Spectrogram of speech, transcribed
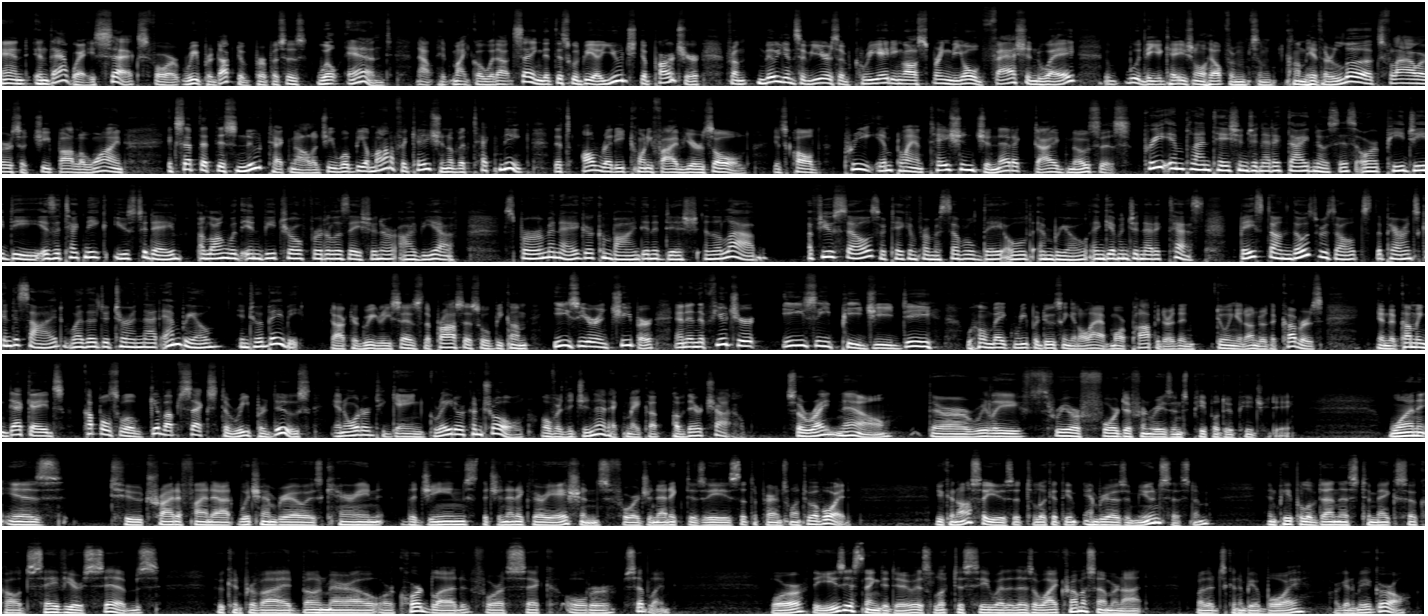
And in that way, sex for reproductive purposes will end. Now, it might go without saying that this would be a huge departure from millions of years of creating offspring the old fashioned way, with the occasional help from some come hither looks, flowers, a cheap bottle of wine, except that this new technology will be a modification of a technique that's already 25 years old. It's called pre implantation genetic diagnosis. Pre implantation genetic diagnosis, or PGD, is a technique used today along with in vitro fertilization, or IVF. Sperm and egg are combined in a dish in the lab. A few cells are taken from a several day old embryo and given genetic tests. Based on those results, the parents can decide whether to turn that embryo into a baby. Dr. Greely says the process will become easier and cheaper, and in the future, easy PGD will make reproducing in a lab more popular than doing it under the covers. In the coming decades, couples will give up sex to reproduce in order to gain greater control over the genetic makeup of their child. So, right now, there are really three or four different reasons people do PGD. One is to try to find out which embryo is carrying the genes, the genetic variations for a genetic disease that the parents want to avoid. You can also use it to look at the embryo's immune system, and people have done this to make so called savior sibs who can provide bone marrow or cord blood for a sick older sibling. Or the easiest thing to do is look to see whether there's a Y chromosome or not, whether it's going to be a boy or going to be a girl.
